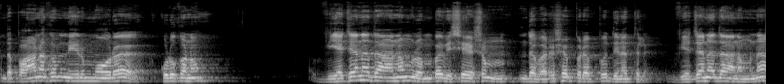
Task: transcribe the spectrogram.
அந்த பானகம் நீர்மோரை கொடுக்கணும். வியஜனதானம் ரொம்ப விசேஷம் இந்த வருஷப்பிறப்பு தினத்தில். வியஜனதானம்னா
